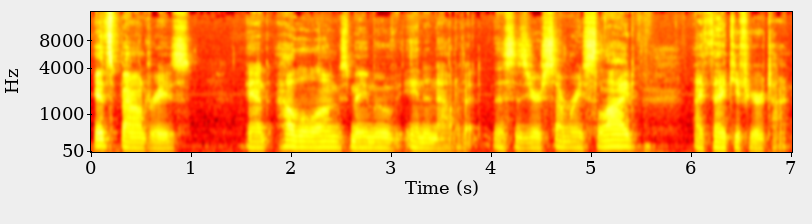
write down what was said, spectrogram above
its boundaries, and how the lungs may move in and out of it. This is your summary slide. I thank you for your time.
